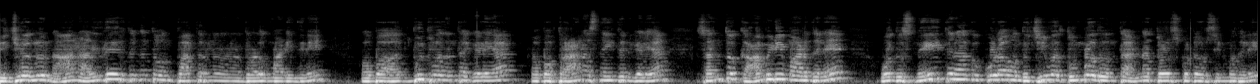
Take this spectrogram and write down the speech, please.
ನಿಜವಾಗ್ಲೂ ನಾನು ಅಲ್ಲದೆ ಇರ್ತಕ್ಕಂಥ ಒಂದು ಪಾತ್ರನ ನಾನು ಅದ್ರೊಳಗೆ ಮಾಡಿದ್ದೀನಿ. ಒಬ್ಬ ಅದ್ಭುತವಾದಂಥ ಗೆಳೆಯ, ಒಬ್ಬ ಪ್ರಾಣ ಸ್ನೇಹಿತನ ಗೆಳೆಯ ಸಂತು ಕಾಮಿಡಿ ಮಾಡ್ದೇ ಒಂದು ಸ್ನೇಹಿತನಾಗೂ ಕೂಡ ಒಂದು ಜೀವ ತುಂಬೋದು ಅಂತ ಅಣ್ಣ ತೋರಿಸ್ಕೊಟ್ಟವ್ರ ಸಿನಿಮಾದಲ್ಲಿ.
